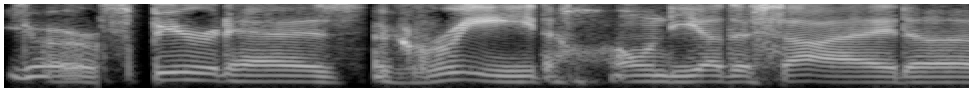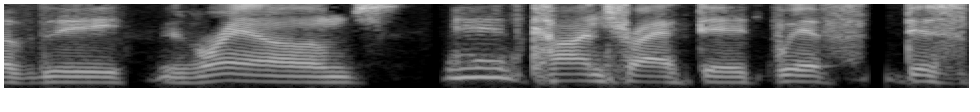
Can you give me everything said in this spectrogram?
your spirit has agreed on the other side of the realms and contracted with this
